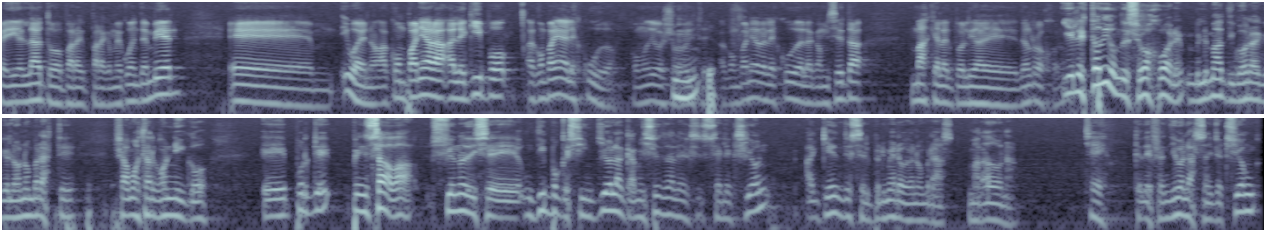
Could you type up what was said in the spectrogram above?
pedí el dato para, para que me cuenten bien. Eh, y bueno, acompañar a- al equipo, acompañar al escudo, como digo yo. ¿viste? acompañar al escudo de la camiseta más que a la actualidad de- del rojo. ¿no? Y el estadio donde se va a jugar, emblemático, ahora que lo nombraste, ya vamos a estar con Nico, eh, porque pensaba, si uno dice un tipo que sintió la camiseta de la selección, ¿a quién es el primero que nombrás? Maradona. Sí. Que defendió la selección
